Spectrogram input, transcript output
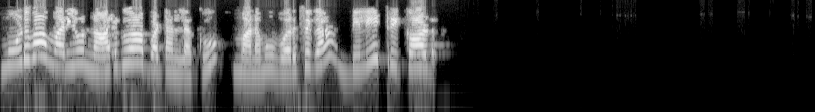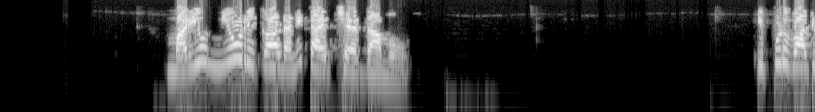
మూడవ మరియు నాలుగవ బటన్లకు మనము వరుసగా డిలీట్ రికార్డ్ మరియు న్యూ రికార్డ్ అని టైప్ చేద్దాము. ఇప్పుడు వాటి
